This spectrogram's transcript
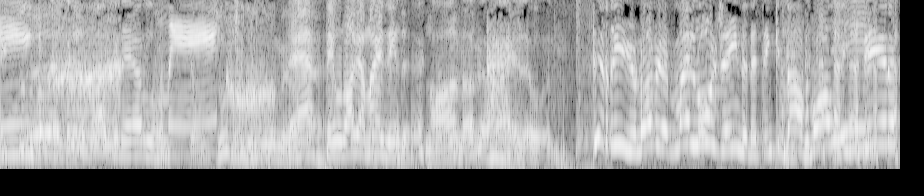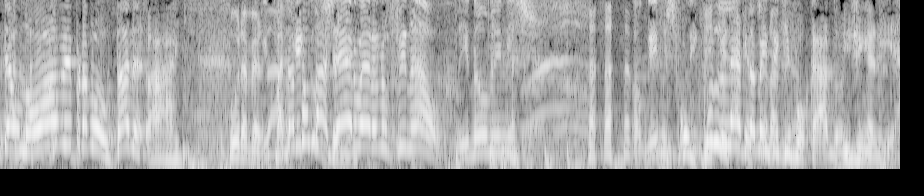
e tudo começa com 9, né, Erlon? É os últimos números. É, né? tem um 9 a mais ainda. O 9. nove é mais. o- Terrível, o 9 é mais longe ainda, né? Tem que dar uma volta inteira até o 9 pra voltar. né? Ai, Pura Por verdade. dá que, que o saudade, zero né? era no final e não no início? Alguém me explica. completamente equivocado, engenharia.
